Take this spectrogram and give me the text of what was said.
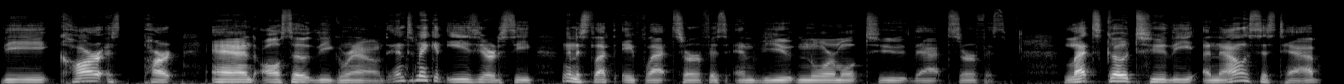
the car part and also the ground. And to make it easier to see, I'm going to select a flat surface and view normal to that surface. Let's go to the Analysis tab.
